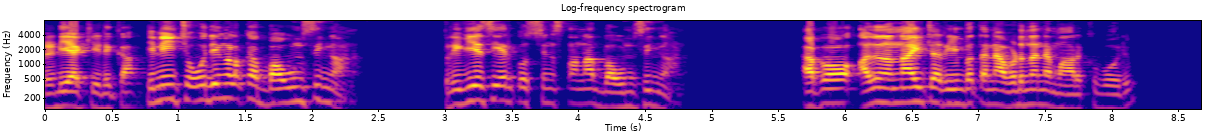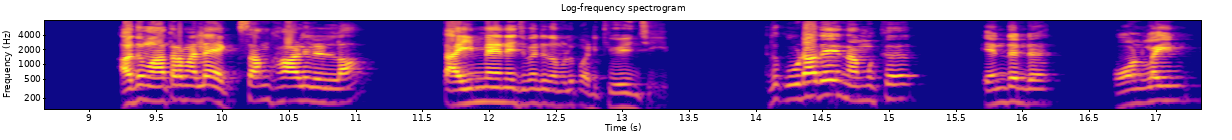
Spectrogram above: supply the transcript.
റെഡിയാക്കി എടുക്കാം. പിന്നെ ഈ ചോദ്യങ്ങളൊക്കെ ബൗൺസിങ് ആണ്. പ്രീവിയസ് ഇയർ ക്വസ്റ്റ്യൻസ് എന്ന് പറഞ്ഞാൽ ബൗൺസിങ് ആണ്. അപ്പോൾ അത് നന്നായിട്ട് അറിയുമ്പോൾ തന്നെ അവിടെ തന്നെ മാർക്ക് പോരും. അതുമാത്രമല്ല എക്സാം ഹാളിലുള്ള ടൈം മാനേജ്മെന്റ് നമ്മൾ പഠിക്കുകയും ചെയ്യും. ഇത് കൂടാതെ നമുക്ക് എന്തുണ്ട്? ഓൺലൈൻ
